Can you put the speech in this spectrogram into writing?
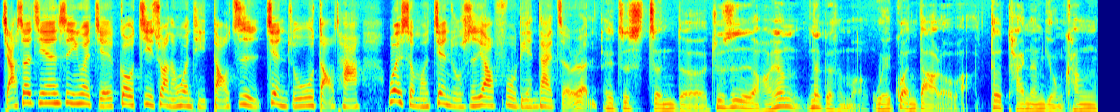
假设今天是因为结构计算的问题导致建筑物倒塌，为什么建筑师要负连带责任？哎、欸，这是真的，就是好像那个什么维冠大楼吧，都台南永康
